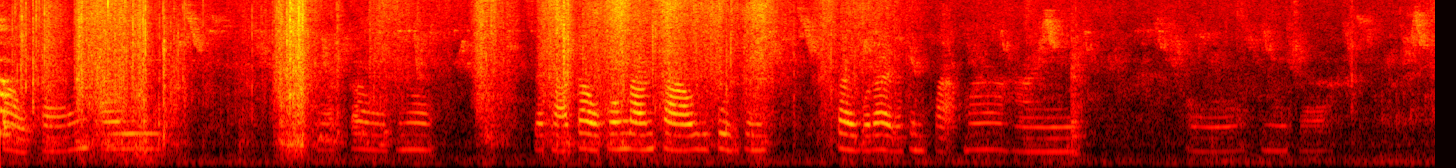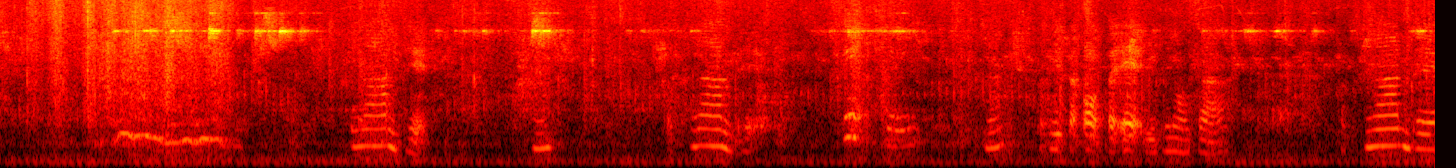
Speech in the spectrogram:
เก่าของไทยเก่าพี่น้องเสื้อผ้าเก่าของร้านเขุ่นเพิ่นใส่บ่ได้แล้วเพิ่นฝากมาให้โอ้นี่จ้างามแท้หึงามแท้หึประเทศตะออกตะแอะอยู่พี่น้องจ๋างามแท้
